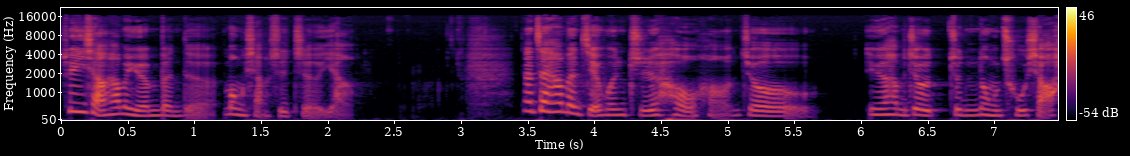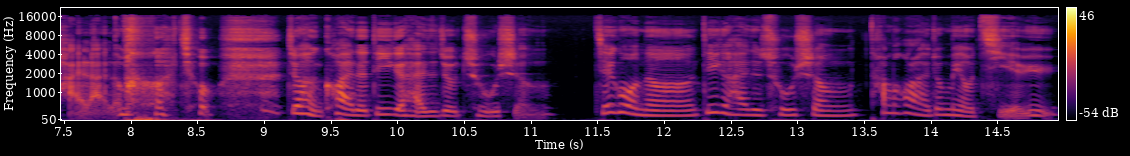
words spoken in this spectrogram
所以你想，他们原本的梦想是这样。那在他们结婚之后哈，就。因为他们就就弄出小孩来了嘛，就就很快的第一个孩子就出生。结果呢，第一个孩子出生，他们后来就没有节育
